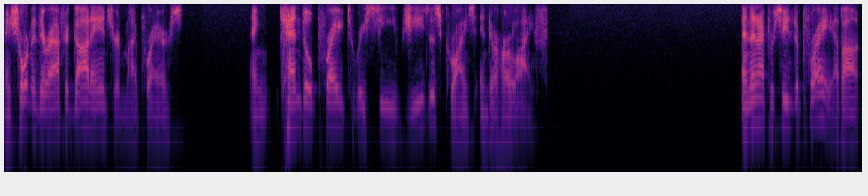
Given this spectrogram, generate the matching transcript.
and shortly thereafter, God answered my prayers, and Kendall prayed to receive Jesus Christ into her life. And then I proceeded to pray about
